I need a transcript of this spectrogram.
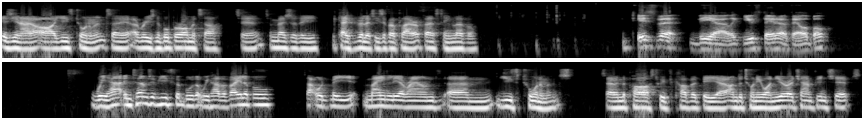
is, you know, our youth tournament a, a reasonable barometer to, to measure the, the capabilities of a player at first team level. Is the the uh, like youth data available? We have, in terms of youth football that we have available, that would be mainly around um, youth tournaments. So in the past, we've covered the uh, under 21 Euro Championships,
